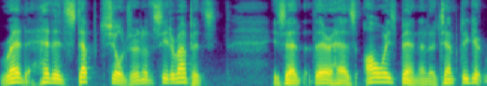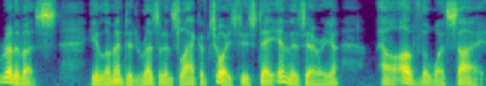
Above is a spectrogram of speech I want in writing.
red-headed stepchildren of Cedar Rapids. He said there has always been an attempt to get rid of us. He lamented residents' lack of choice to stay in this area Uh, of the west side.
